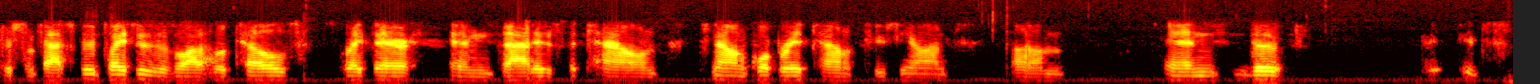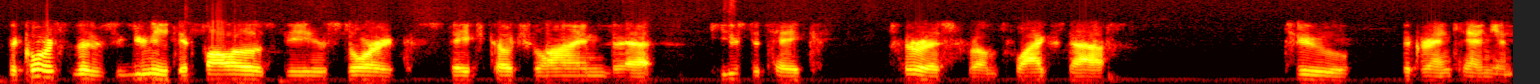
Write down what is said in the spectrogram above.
there's some fast food places. There's a lot of hotels right there, and that is the town. It's now an incorporated town of Tusayan. Um, and the it's the course that is unique. It follows the historic stagecoach line that used to take tourists from Flagstaff to the Grand Canyon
